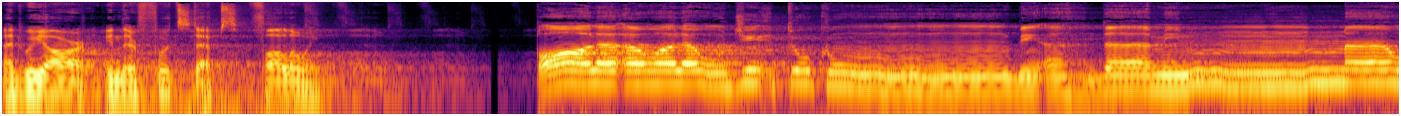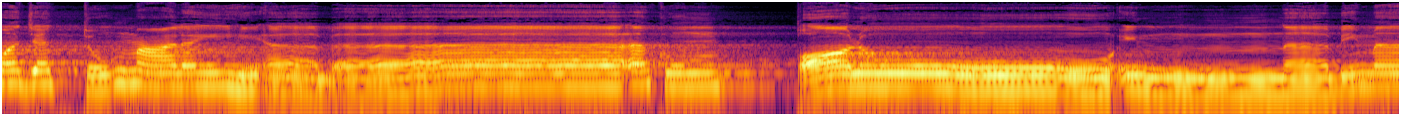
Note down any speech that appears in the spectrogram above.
and we are in their footsteps following. قال أولو جئتكم بأهدى مما وجدتم عليه آباءكم قالوا إنا بما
